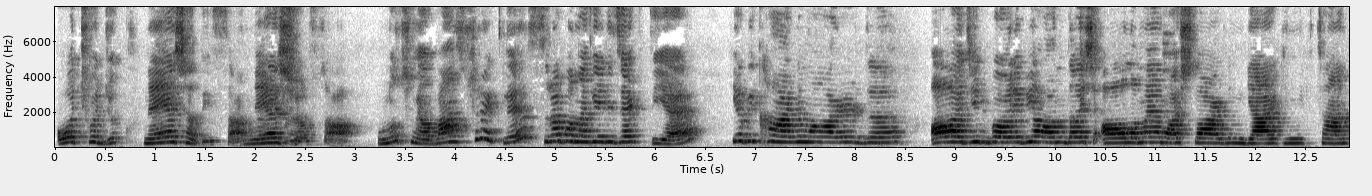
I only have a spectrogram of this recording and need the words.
o çocuk ne yaşadıysa, ne yaşıyorsa unutmuyor. Ben sürekli sıra bana gelecek diye ya bir karnım ağrırdı, acil böyle bir anda işte ağlamaya başlardım gerginlikten.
